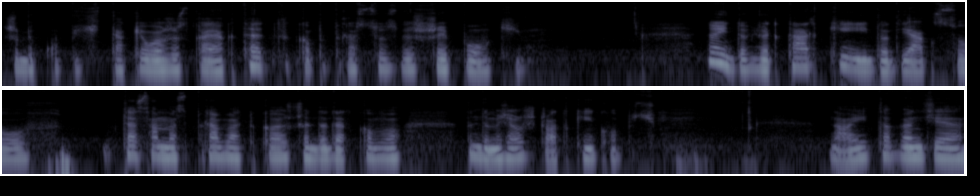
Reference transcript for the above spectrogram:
żeby kupić takie łożyska jak te, tylko po prostu z wyższej półki. No i do wiertarki i do diaksów. Ta sama sprawa, tylko jeszcze dodatkowo będę musiał szczotki kupić. No i to będzie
